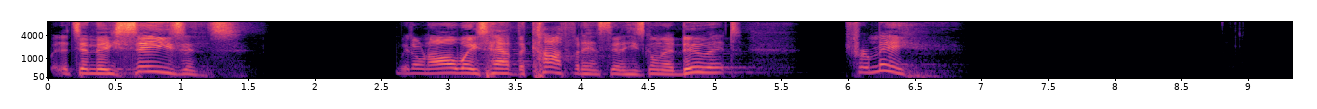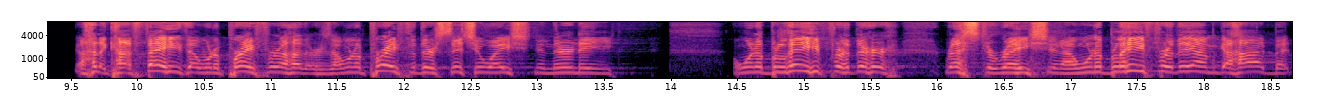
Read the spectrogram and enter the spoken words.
But it's in these seasons we don't always have the confidence that He's going to do it for me. God, I got faith. I want to pray for others. I want to pray for their situation and their need. I want to believe for their restoration. I want to believe for them, God, but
